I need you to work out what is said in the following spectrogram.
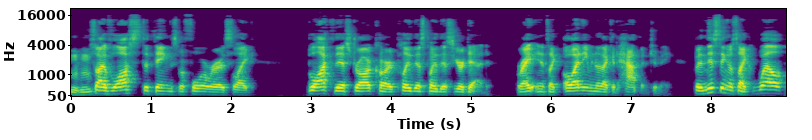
hmm So I've lost to things before where it's like, block this, draw a card, play this, play this, you're dead, right? And it's like, oh, I didn't even know that could happen to me. But in this thing, it was like, well,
